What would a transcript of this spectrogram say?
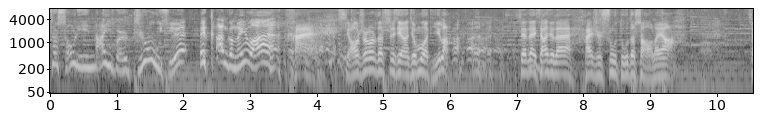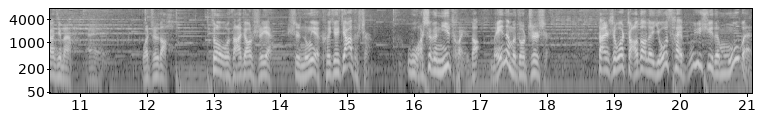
他手里拿一本植物学，哎，看个没完。嗨，小时候的事情就莫提了。现在想起来，还是书读的少了呀。乡亲们，哎，我知道，作物杂交实验是农业科学家的事儿，我是个泥腿子，没那么多知识。但是我找到了油菜不育序的母本，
